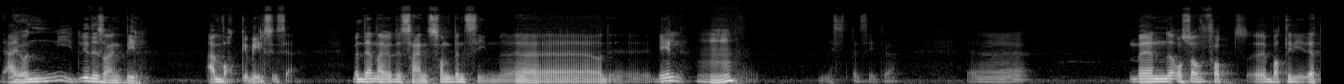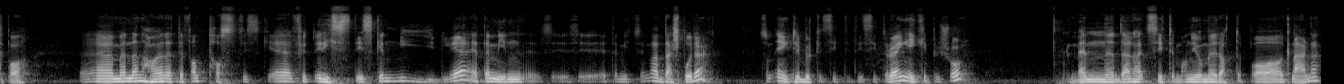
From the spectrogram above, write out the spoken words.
Det er jo en nydelig designbil. Det er en vakker bil, syns jeg. Men den er jo designet som bensinbil. Mm. Mest bensin, tror jeg. Eh, men også fått eh, batterier etterpå. Eh, men den har jo dette fantastiske, futuristiske, nydelige, etter, min, etter mitt syn, da, dashbordet. Som egentlig burde sittet i Citroën, ikke Peugeot. Men eh, der sitter man jo med rattet på knærne.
